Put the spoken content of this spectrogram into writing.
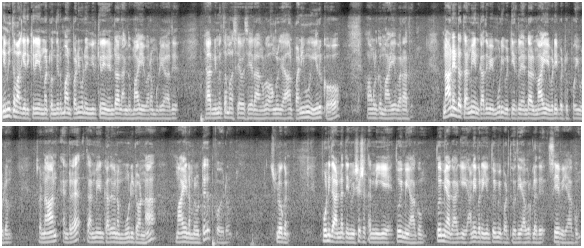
நிமித்தமாக இருக்கிறேன் மற்றும் நிர்மான் பணிவுடன் இருக்கிறேன் என்றால் அங்கே மாயை வர முடியாது. யார் நிமித்தமாக சேவை செய்கிறாங்களோ அவங்களுக்கு யார் பணிவும் இருக்கோ அவங்களுக்கு மாயை வராது. நான் என்ற தன்மையின் கதவை மூடிவிட்டீர்கள் என்றால் மாயை விடைபெற்று போய்விடும். ஸோ நான் என்ற தன்மையின் கதவை நம்ம மூடிட்டோம்னா மாயை நம்மளை விட்டு போயிடும். ஸ்லோகன். புனித அன்னத்தின் விசேஷ தன்மையே தூய்மையாகும். தூய்மையாக ஆகி அனைவரையும் தூய்மைப்படுத்துவதே அவர்களது சேவையாகும்.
